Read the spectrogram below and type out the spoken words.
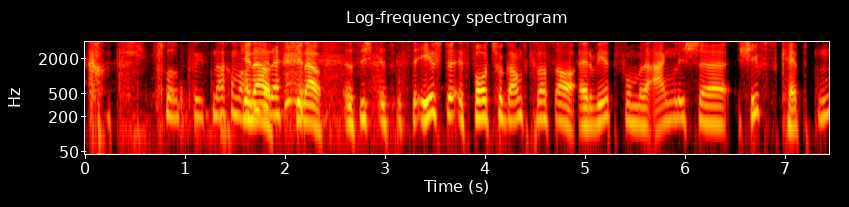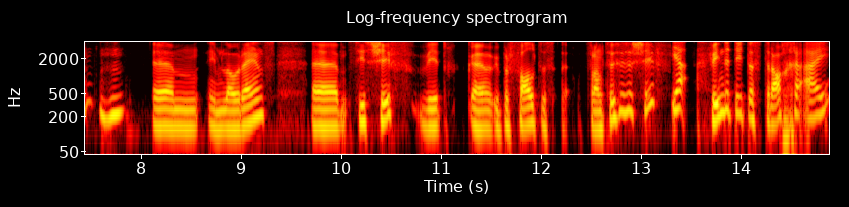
Gott, das ist ein Plot-Twist nach dem Genau, anderen. genau. Es, ist, es, auf der ersten, es fängt schon ganz krass an. Er wird von einem englischen Schiffskapitän Mhm. ähm, im Lawrence. Ähm, sein Schiff wird äh, überfallen, ein französisches Schiff. Ja. Findet dort das Drachenei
